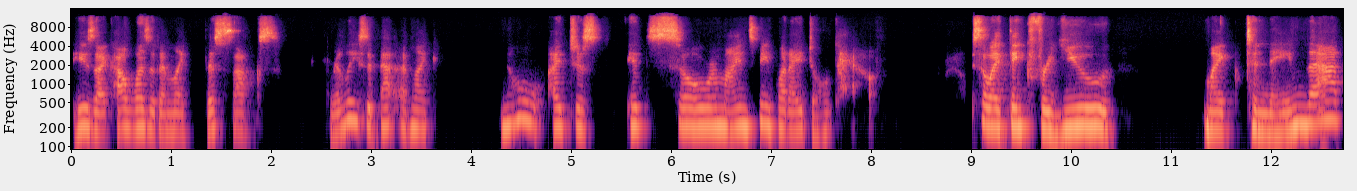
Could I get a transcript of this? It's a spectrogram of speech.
he's like, How was it? I'm like, This sucks. Really? Is it bad? I'm like, No, I just, it so reminds me what I don't have. So I think for you, Mike, to name that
